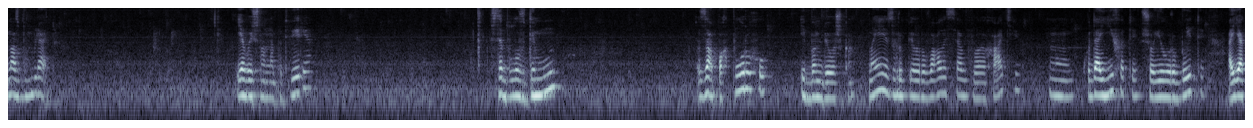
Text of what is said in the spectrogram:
нас бомблять. Я вийшла на подвір'я. Все було в диму, запах пороху і бомбьошка. Ми згрупірувалися в хаті, ну, куди їхати, що його робити, а як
